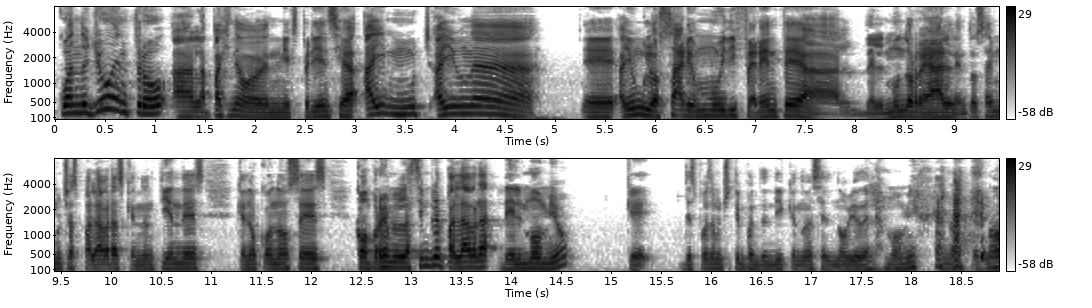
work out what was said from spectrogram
cuando yo entro a la página o en mi experiencia, hay, much- hay una... eh, hay un glosario muy diferente al del mundo real, entonces hay muchas palabras que no entiendes, que no conoces, como por ejemplo la simple palabra del momio, que después de mucho tiempo entendí que no es el novio de la momia, No, pues no.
